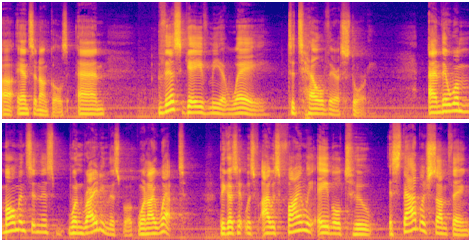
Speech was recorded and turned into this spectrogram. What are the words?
uh, aunts and uncles. And this gave me a way to tell their story. And there were moments in this, when writing this book, when I wept because it was, I was finally able to establish something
